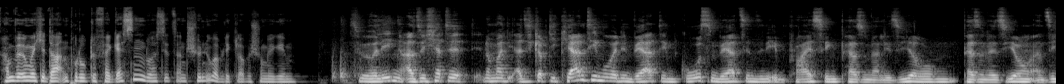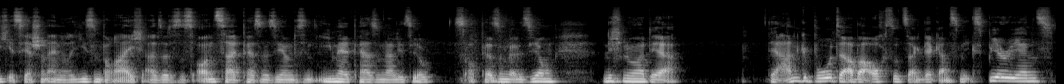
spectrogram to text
Haben wir irgendwelche Datenprodukte vergessen? Du hast jetzt einen schönen Überblick, glaube ich, schon gegeben. Zu überlegen, also ich hätte nochmal die, also ich glaube, die Kernthemen, wo wir den Wert, den großen Wert sind, sind eben Pricing, Personalisierung. Personalisierung an sich ist ja schon ein Riesenbereich, also das ist On-Site-Personalisierung, das sind E-Mail-Personalisierung, das ist auch Personalisierung nicht nur der, der Angebote, aber auch sozusagen der ganzen Experience.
